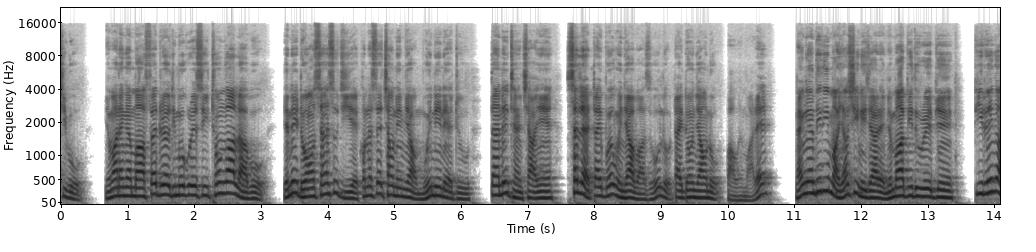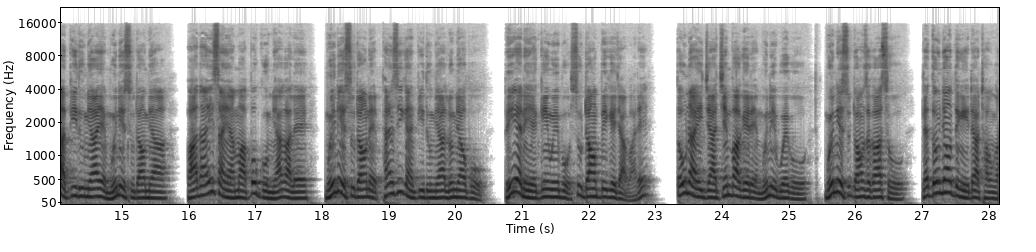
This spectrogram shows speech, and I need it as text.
ရှိဖို့မြန်မာနိုင်ငံမှာ Federal Democracy ထွန်းကားလာဖို့ ယနေ့ဒေါအောင်ဆန်းစုကြည်ရဲ့86နှစ်မြောက်မွေးနေ့နဲ့အတူတန်ဋိဌံချရင်းဆက်လက်တိုက်ပွဲဝင်ကြပါစို့လို့တိုက်တွန်းကြောင်းတို့ပါဝင်ပါတယ်။နိုင်ငံသီးသီးမှာရောက်ရှိနေကြတဲ့မြန်မာပြည်သူတွေပြင်ပြည်တွင်းကပြည်သူများရဲ့မွေးနေ့ဆုတောင်းများဘာသာရေးဆိုင်ရာမှပုံကူများကလည်းမွေးနေ့ဆုတောင်းတဲ့ဖန်ဆီးကံပြည်သူများလွတ်မြောက်ဖို့ဘေးရန်ရဲ့ကင်းဝေးဖို့ဆုတောင်းပေးခဲ့ကြပါတယ်။၃နာရီကြာကျင်းပခဲ့တဲ့မွေးနေ့ပွဲကိုမွေးနေ့ဆုတောင်းစကားဆိုလက်သုံးချောင်းတင်ငေတထောင်းက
